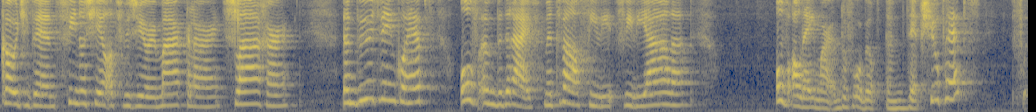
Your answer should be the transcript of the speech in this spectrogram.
coach bent, financieel adviseur, makelaar, slager, een buurtwinkel hebt of een bedrijf met 12 filialen of alleen maar bijvoorbeeld een webshop hebt, voor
